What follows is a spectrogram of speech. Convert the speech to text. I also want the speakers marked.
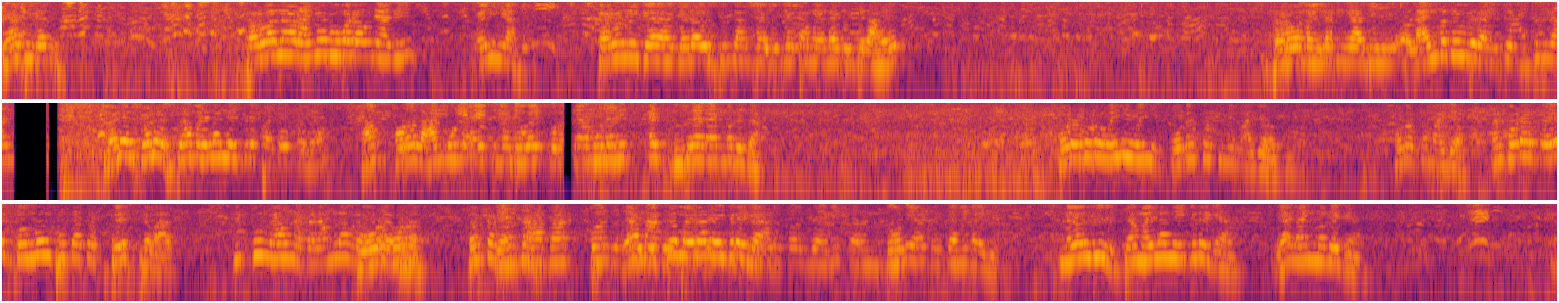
Speaker 1: या ठिकाणी. सर्वांना रांगेत उभं राहून द्या आधी. वहिनी या. सर्वांनी गेल्या वर्षीच्या आमच्या विजेता महिला देखील आहेत. सर्व महिलांनी आधी लाईन मध्ये उभे राहा. इथे दुसरी लाईन. गणेश गणेश त्या महिलांनी इकडे पाठव सगळ्या.
Speaker 2: हा थोडं लहान मुलं आहेत त्यांना डिवाइड करू. त्या मुलांनी दुसऱ्या लाईन मध्ये जा.
Speaker 1: थोडं थोडं वहिनी वहिनी थोडस तुम्ही मागे आहोत थोडस मागे आणि थोडं एक दोन दोन फुटाचा स्पेस ठेवा. चिकटून राहू नका लांब लांब राहा
Speaker 2: थोडं
Speaker 1: थोडं.
Speaker 2: थोडं
Speaker 1: सरका
Speaker 2: त्यांच्या हातात पर्स
Speaker 1: या मागच्या महिलांना इकडे घ्या.
Speaker 2: पर्स द्यावी कारण दोन्ही हात रिकामी पाहिजे
Speaker 1: स्नेहलजी त्या महिलांनी इकडे घ्या. या लाईन मध्ये घ्या.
